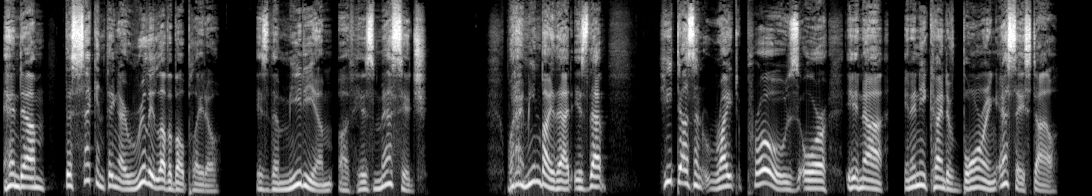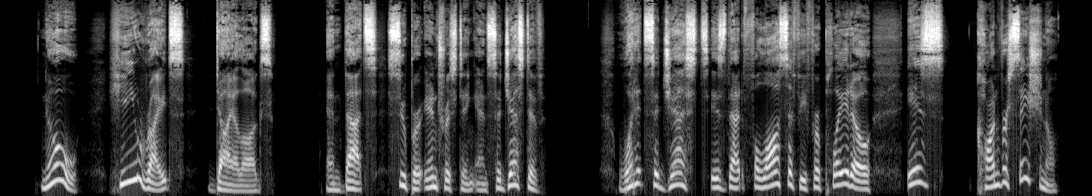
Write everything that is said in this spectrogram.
And um, the second thing I really love about Plato is the medium of his message. What I mean by that is that he doesn't write prose or in, a, in any kind of boring essay style. No, he writes dialogues. And that's super interesting and suggestive. What it suggests is that philosophy for Plato is conversational.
